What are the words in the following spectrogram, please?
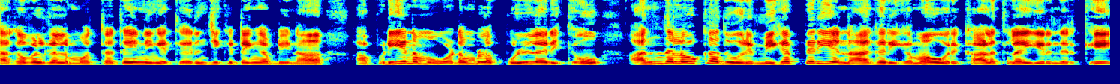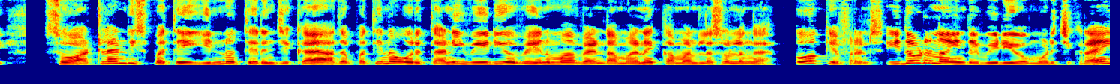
தகவல்கள் மொத்தத்தையும் நீங்கள் தெரிஞ்சுக்கிட்டீங்க அப்படின்னா அப்படியே நம்ம உடம்புல புல்லரிக்கும். அந்தளவுக்கு அது ஒரு மிகப்பெரிய நாகரிகமாக ஒரு காலத்தில் இருந்திருக்கு. ஸோ அட்லாண்டிஸ் பற்றி இன்னும் தெரிஞ்சுக்க அதை பற்றின ஒரு தனி வீடியோ வேணுமா வேண்டாமான்னு கமெண்டில் சொல்லுங்கள் ஓகே ஃப்ரெண்ட்ஸ் இதோட நான் இந்த வீடியோ முடிச்சுக்கிறேன்.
